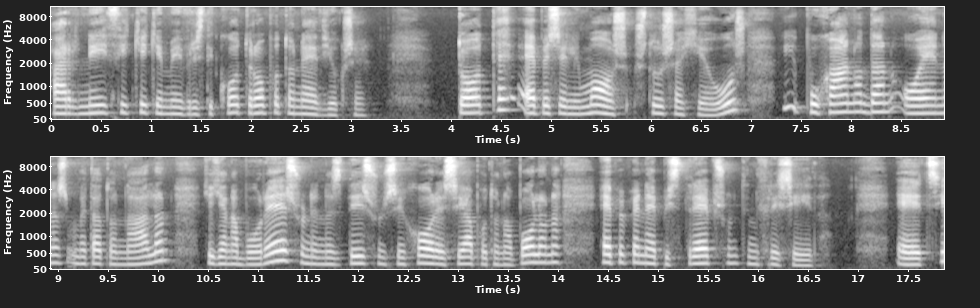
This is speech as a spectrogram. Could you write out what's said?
αρνήθηκε και με υβριστικό τρόπο τον έδιωξε. Τότε έπεσε λοιμός στους Αχαιούς που χάνονταν ο ένας μετά τον άλλον και για να μπορέσουν να ζητήσουν συγχώρεση από τον Απόλλωνα έπρεπε να επιστρέψουν την Χρυσίδα. Έτσι,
